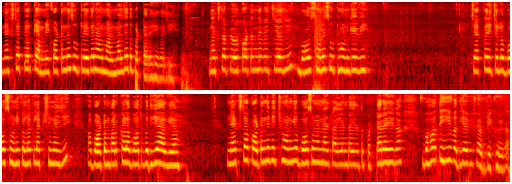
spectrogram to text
ਨੈਕਸਟ ਆ ਪਿਓਰ ਕੈਮਰੀ ਕਾਟਨ ਦਾ ਸੂਟ ਰਹੇਗਾ, ਨਾਲ ਮਲਮਲ ਦਾ ਦੁਪੱਟਾ ਰਹੇਗਾ ਜੀ। ਨੈਕਸਟ ਆ ਪਿਓਰ ਕਾਟਨ ਦੇ ਵਿੱਚ ਹੈ ਜੀ। ਬਹੁਤ ਸੋਹਣੇ ਸੂਟ ਹੋਣਗੇ ਵੀ। ਚੈੱਕ ਕਰੀ, ਚਲੋ ਬਹੁਤ ਸੋਹਣੀ ਕਲਰ ਕਲੈਕਸ਼ਨ ਹੈ ਜੀ। ਆ ਬਾਟਮ ਵਰਕ ਵਾਲਾ ਬਹੁਤ ਵਧੀਆ ਆ ਗਿਆ। ਨੈਕਸਟ ਆ ਕਾਟਨ ਦੇ ਵਿੱਚ ਹੋਣਗੇ ਬਹੁਤ ਸੋਹਣਾ ਨਾਲ ਟਾਈ ਐਂਡ ਡਾਈ ਦਾ ਦੁਪੱਟਾ ਰਹੇਗਾ। ਬਹੁਤ ਹੀ ਵਧੀਆ ਵੀ ਫੈਬਰਿਕ ਹੋਏਗਾ।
